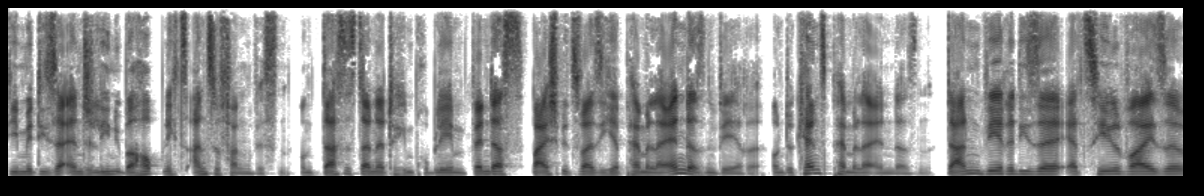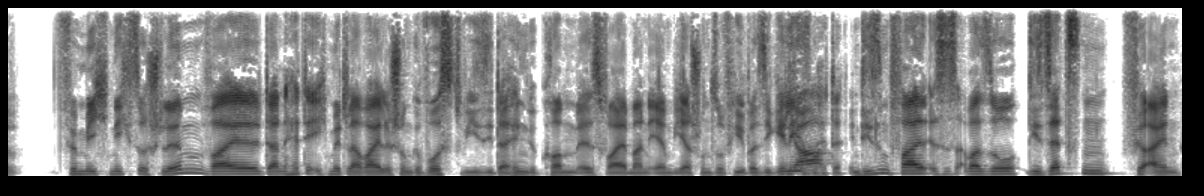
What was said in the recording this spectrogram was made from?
die mit dieser Angeline überhaupt nichts anzufangen wissen. Und das ist dann natürlich ein Problem. Wenn das beispielsweise hier Pamela Anderson wäre und du kennst Pamela Anderson, dann wäre diese Erzählweise für mich nicht so schlimm, weil dann hätte ich mittlerweile schon gewusst, wie sie da hingekommen ist, weil man irgendwie ja schon so viel über sie gelesen Ja. hätte. In diesem Fall ist es aber so, die setzen für ein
